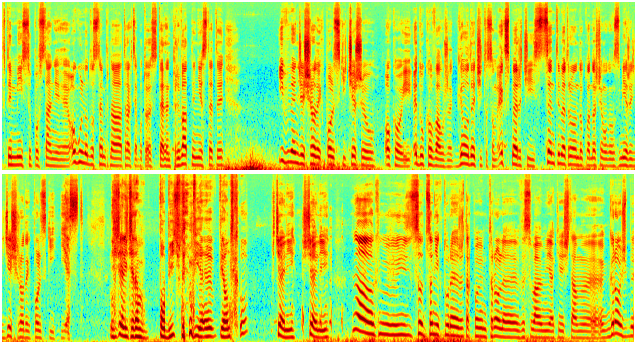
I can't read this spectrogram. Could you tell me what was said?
w tym miejscu powstanie ogólnodostępna atrakcja, bo to jest teren prywatny niestety, i będzie środek Polski cieszył oko i edukował, że geodeci to są eksperci, z centymetrową dokładnością mogą zmierzyć, gdzie środek Polski jest. Nie chcieli cię tam pobić w tym pi- piątku? Chcieli, chcieli. No, co, co niektóre, że tak powiem, trole wysyłały mi jakieś tam e, groźby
